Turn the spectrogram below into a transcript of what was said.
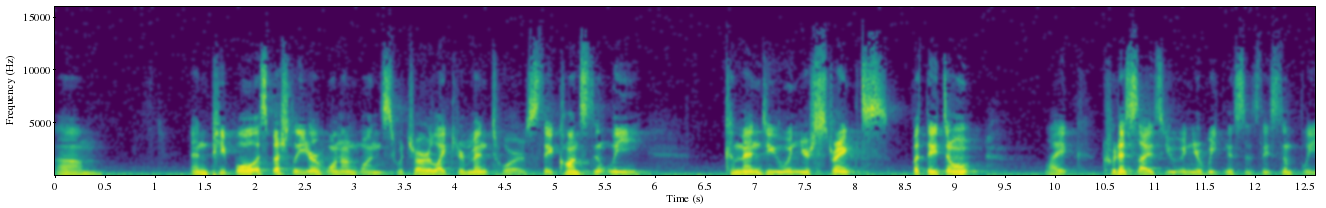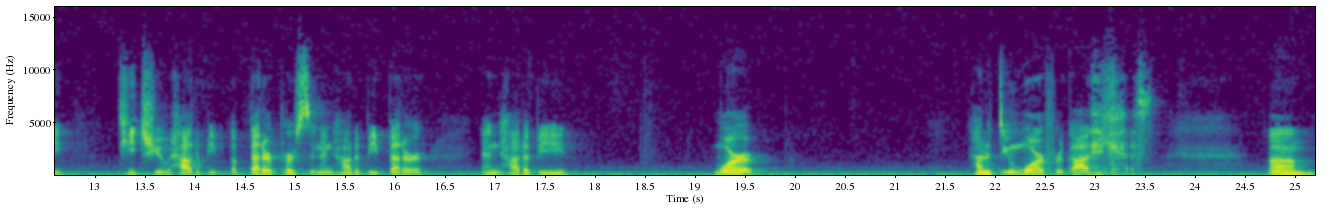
Um, and people, especially your one on ones, which are like your mentors, they constantly commend you in your strengths, but they don't like criticize you in your weaknesses. They simply teach you how to be a better person and how to be better and how to be more, how to do more for God, I guess. Um,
